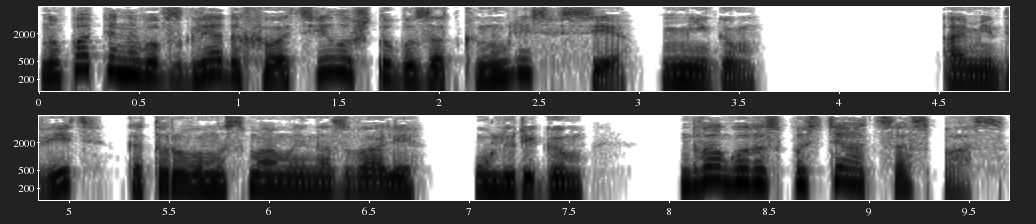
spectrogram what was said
но папиного взгляда хватило, чтобы заткнулись все мигом. А медведь, которого мы с мамой назвали Ульригом, два года спустя отца спас.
